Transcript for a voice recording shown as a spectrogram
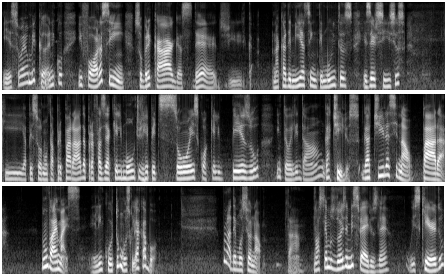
Isso é o mecânico. E fora, sim, sobrecargas, né? De, na academia, assim, tem muitos exercícios que a pessoa não está preparada para fazer aquele monte de repetições com aquele peso. Então, ele dá gatilhos. Gatilho é sinal. Para. Não vai mais. Ele encurta o músculo e acabou. O lado emocional, tá? Nós temos dois hemisférios, né? O esquerdo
